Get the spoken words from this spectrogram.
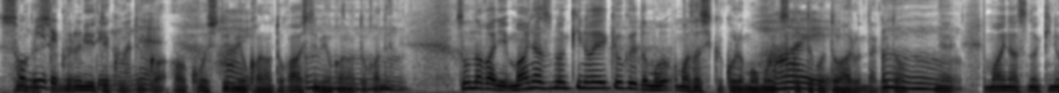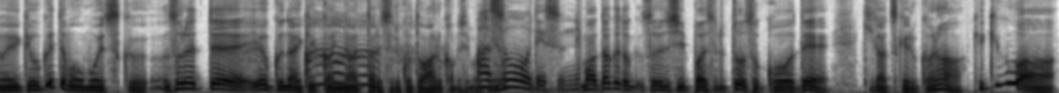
そうですよねこう見えてくるっていうのはね見えてくるっていうかあこうしてみようかなとか、ああしてみようかなとかね、うんうんうんその中にマイナスの気の影響を受けてもまさしくこれも思いつくってことはあるんだけど、はいうんうんね、マイナスの気の影響を受けても思いつくそれって良くない結果になったりすることはあるかもしれまあ、せんよ。そうですね。まあ、だけどそれで失敗するとそこで気がつけるから結局は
